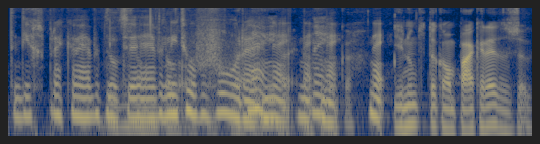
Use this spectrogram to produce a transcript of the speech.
die, gesprekken heb ik Dat niet, eh, heb ik niet hoeven voeren. Nee, Nee, nee, nee, nee. nee. Gelukkig. nee. Je noemt het ook al een paar keer, hè? dat is ook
